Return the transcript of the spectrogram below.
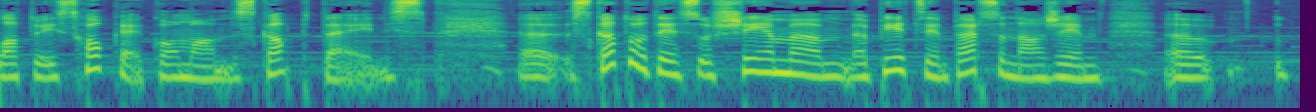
Latvijas hokeja komandas kapteinis. Uh, skatoties uz šiem pieciem personāžiem, uh,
